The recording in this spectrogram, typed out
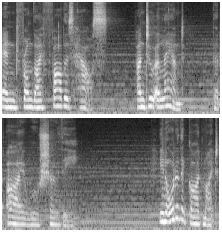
and from thy father's house unto a land that I will show thee. In order that God might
